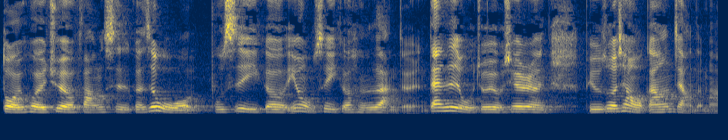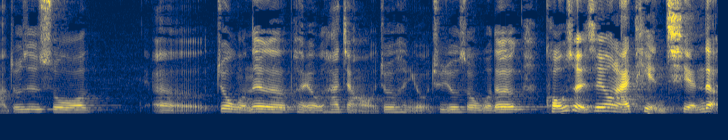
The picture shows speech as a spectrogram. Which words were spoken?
怼回去的方式，可是我不是一个，因为我是一个很懒的人。但是我觉得有些人，比如说像我刚刚讲的嘛，就是说，呃，就我那个朋友他讲哦，就很有趣，就是说我的口水是用来舔钱的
